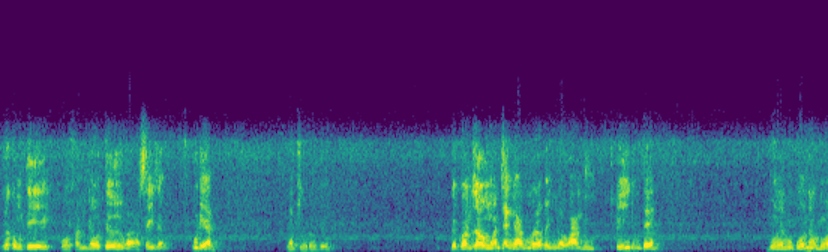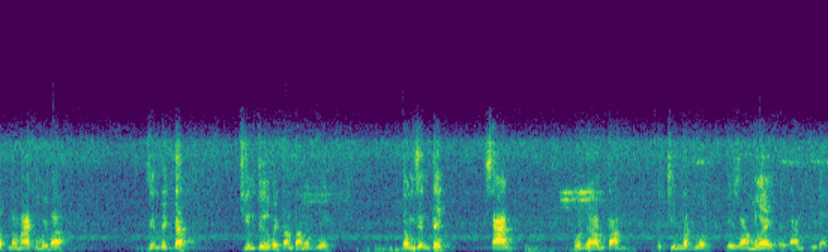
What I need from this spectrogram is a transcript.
Do công ty cổ phần đầu tư và xây dựng Phú Điền là chủ đầu tư. Được con dâu Nguyễn Tranh Ngắn Hòa Bình là Hoàng Minh Thúy đứng tên. Mua ngày 4 tháng 1 năm 2013 diện tích đất 94,88 m2 tổng diện tích sàn 428,9 mét vuông với giá 10,8 tỷ đồng.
